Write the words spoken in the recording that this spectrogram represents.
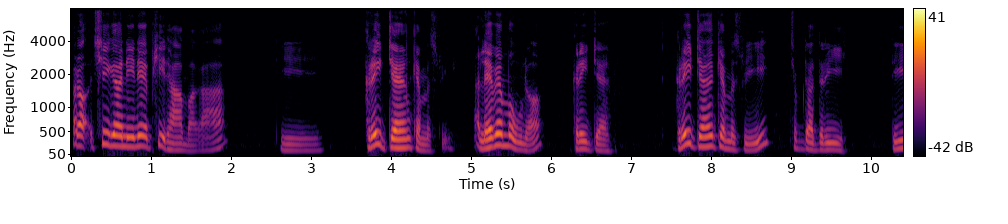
အဲ့တော့အခြေခံအနေနဲ့ဖြည့်ထားမှာကဒီ grade 10 chemistry 11မဟုတ်ဘူးเนาะ grade 10 grade 10 chemistry chapter 3 the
